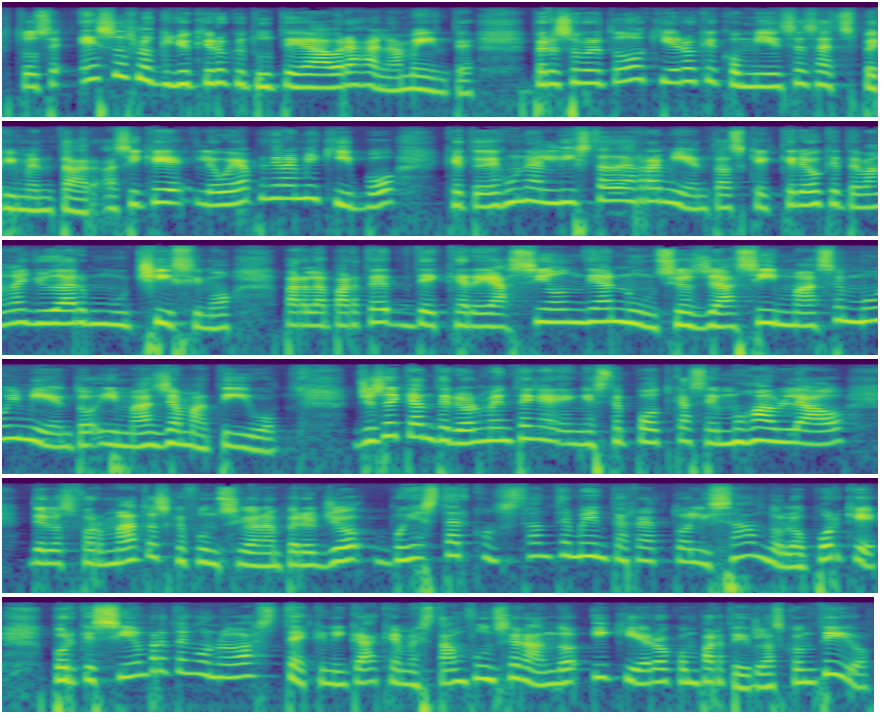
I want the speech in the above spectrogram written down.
Entonces, eso es lo que yo quiero que tú te abras a la mente, pero sobre todo quiero que comiences a experimentar. Así que le voy a pedir a mi equipo que te deje una lista de herramientas que creo que te van a ayudar muchísimo para la parte de creación de anuncios, ya así más en movimiento y más llamativo. Yo sé que anteriormente en, en este podcast hemos hablado de los formatos que funcionan, pero yo voy a estar constantemente reactualizándolo. ¿Por qué? Porque siempre tengo nuevas técnicas que me están funcionando y quiero compartirlas contigo.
